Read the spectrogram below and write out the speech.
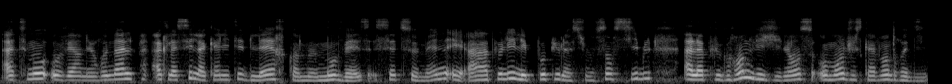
Atmo Auvergne-Rhône-Alpes a classé la qualité de l'air comme mauvaise cette semaine et a appelé les populations sensibles à la plus grande vigilance au moins jusqu'à vendredi.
